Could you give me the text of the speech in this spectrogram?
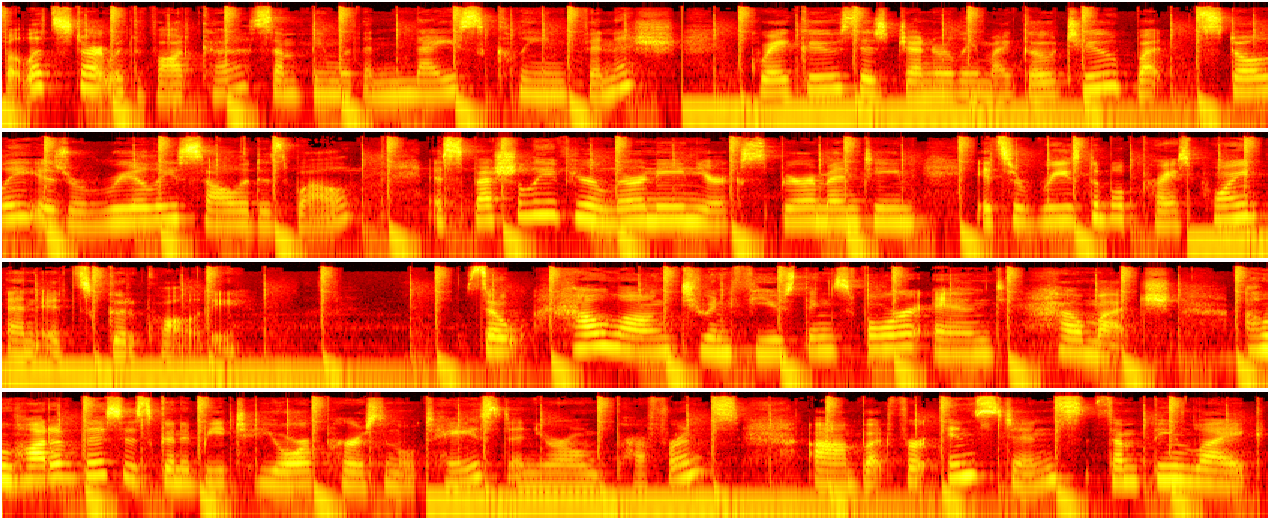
But let's start with vodka, something with a nice clean finish. Grey Goose is generally my go to, but Stoli is really solid as well. Especially if you're learning, you're experimenting, it's a reasonable price point and it's good quality. So, how long to infuse things for and how much? A lot of this is going to be to your personal taste and your own preference. Um, but for instance, something like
